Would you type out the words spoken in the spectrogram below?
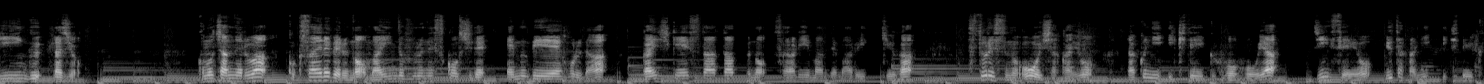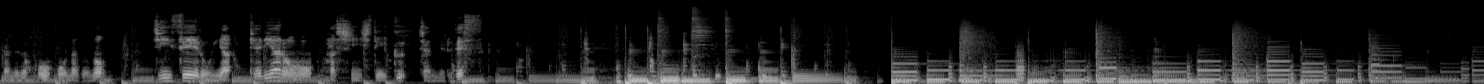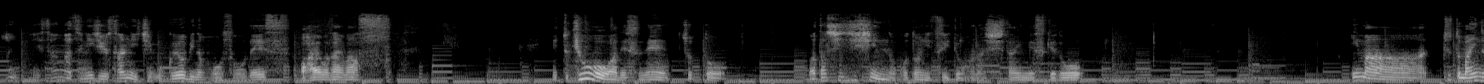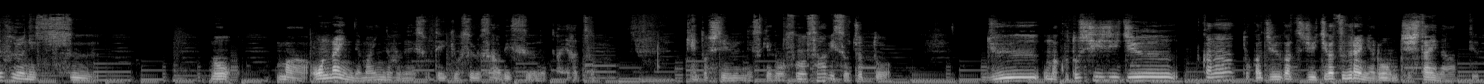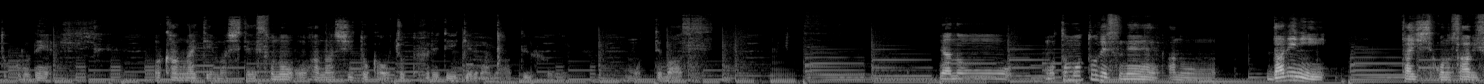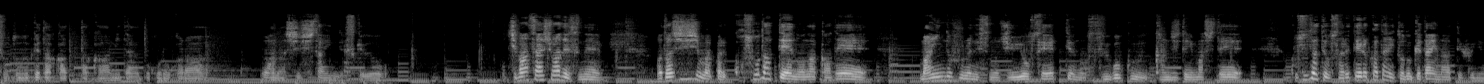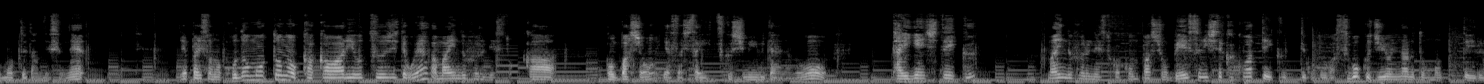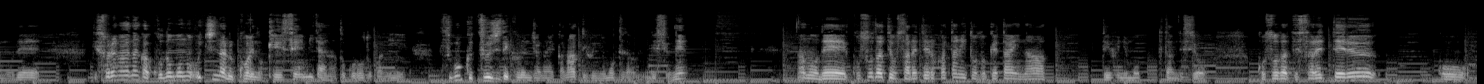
ビーイングラジオ。このチャンネルは国際レベルのマインドフルネス講師で MBA ホルダー、外資系スタートアップのサラリーマンでもある一級が、ストレスの多い社会を楽に生きていく方法や、人生を豊かに生きていくための方法などの人生論やキャリア論を発信していくチャンネルです。23日木曜日の放送です。おはようございます。えっと、今日はですね、ちょっと私自身のことについてお話ししたいんですけど、今、ちょっとマインドフルネスの、まあ、オンラインでマインドフルネスを提供するサービスの開発を検討しているんですけど、そのサービスをちょっと、10、まあ、今年中かなとか10月、11月ぐらいにはローンチしたいなっていうところで、考えていまして、そのお話とかをちょっと触れていければなというふうに思ってます。で、あのー、もともとですね、あのー、誰に対してこのサービスを届けたかったかみたいなところからお話ししたいんですけど、一番最初はですね、私自身もやっぱり子育ての中で、マインドフルネスの重要性っていうのをすごく感じていまして、子育てをされている方に届けたいなっていうふうに思ってたんですよね。やっぱりその子供との関わりを通じて親がマインドフルネスとか、コンパッション、優しさ、慈しみみたいなのを体現していく。マインドフルネスとかコンパッションをベースにして関わっていくってことがすごく重要になると思っているので、でそれがなんか子供の内なる声の形成みたいなところとかにすごく通じてくるんじゃないかなっていうふうに思ってたんですよね。なので、子育てをされてる方に届けたいなっていうふうに思ってたんですよ。子育てされてる、こ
